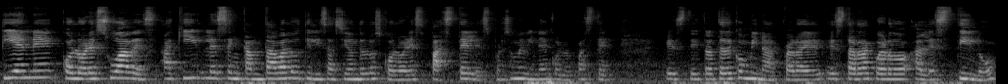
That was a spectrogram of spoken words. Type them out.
tiene colores suaves. Aquí les encantaba la utilización de los colores pasteles, por eso me vine de color pastel. Este, traté de combinar para estar de acuerdo al estilo.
